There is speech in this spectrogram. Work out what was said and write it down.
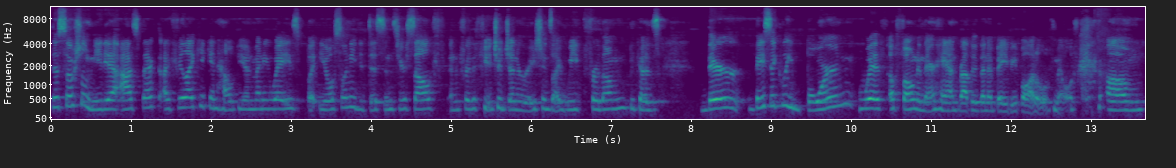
the social media aspect, I feel like it can help you in many ways, but you also need to distance yourself. And for the future generations, I weep for them because they're basically born with a phone in their hand rather than a baby bottle of milk. Um,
